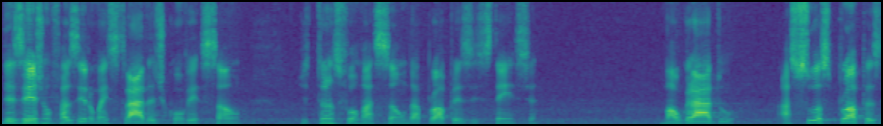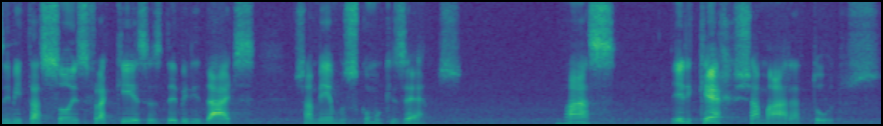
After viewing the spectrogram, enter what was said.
desejam fazer uma estrada de conversão, de transformação da própria existência, malgrado as suas próprias limitações, fraquezas, debilidades, chamemos como quisermos. Mas Ele quer chamar a todos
